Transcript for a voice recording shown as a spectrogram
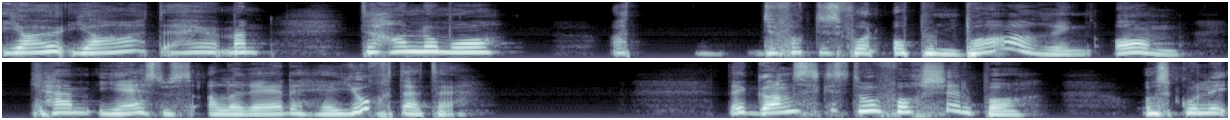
ja, ja det er, men det handler om å, at du faktisk får en åpenbaring om hvem Jesus allerede har gjort deg til. Det er ganske stor forskjell på å skulle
